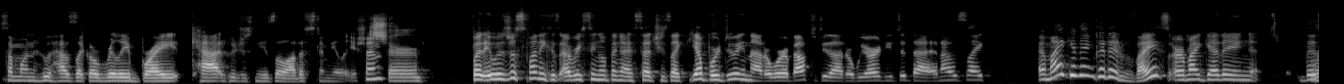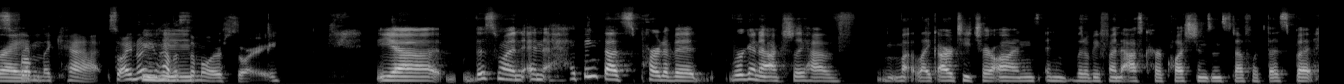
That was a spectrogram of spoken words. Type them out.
someone who has like a really bright cat who just needs a lot of stimulation Sure. but it was just funny because every single thing I said, she's like, "Yep, we're doing that, or we're about to do that, or we already did that." And I was like, "Am I giving good advice, or am I getting this Right. from the cat?" So I know you have a Mhm. similar story. Yeah, this one, and I think that's part of it. We're gonna actually have my, like our teacher on, and it'll be fun to ask her questions and stuff with this. But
